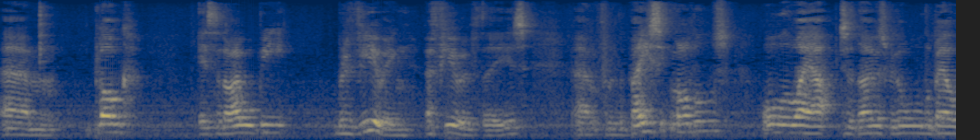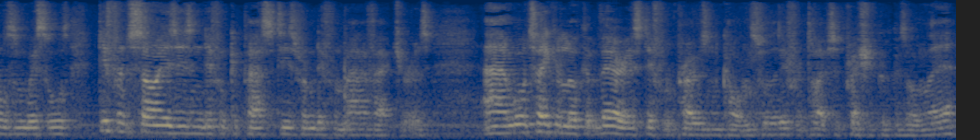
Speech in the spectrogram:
um, blog is that I will be reviewing a few of these um, from the basic models all the way up to those with all the bells and whistles, different sizes and different capacities from different manufacturers. And we'll take a look at various different pros and cons for the different types of pressure cookers on there.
